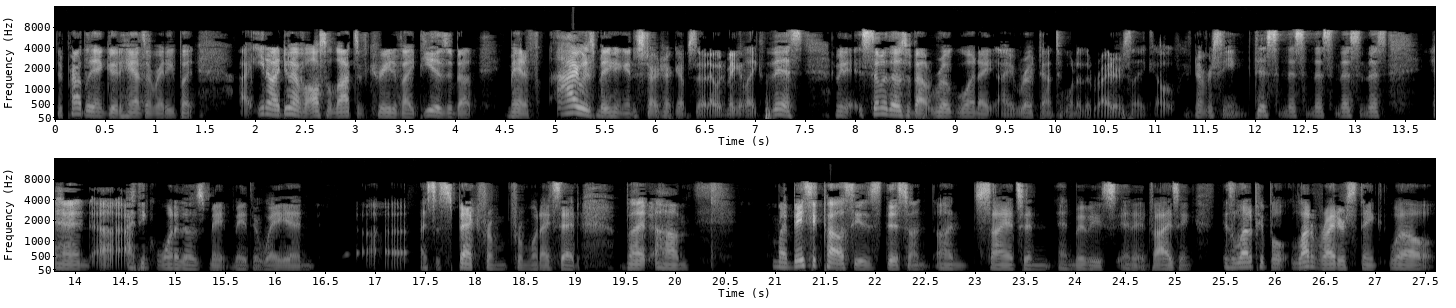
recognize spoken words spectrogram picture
they're probably in good hands already. But I, you know, I do have also lots of creative ideas about, man, if I was making a Star Trek episode, I would make it like this. I mean, some of those about Rogue One, I, I wrote down to one of the writers, like, oh, we've never seen this and this and this and this and this, and uh, I think one of those made made their way in uh, I suspect from from what I said. But um, my basic policy is this on on science and and movies and advising is a lot of people, a lot of writers think, well,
